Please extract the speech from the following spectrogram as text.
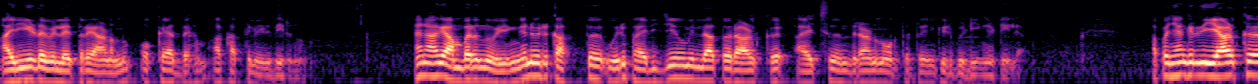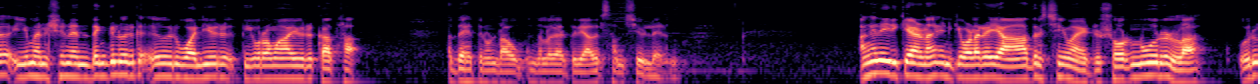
അരിയുടെ വില എത്രയാണെന്നും ഒക്കെ അദ്ദേഹം ആ കത്തിൽ എഴുതിയിരുന്നു. ഞാൻ ആകെ അമ്പരന്ന് പോയി. ഇങ്ങനെ ഒരു കത്ത് ഒരു പരിചയവുമില്ലാത്ത ഒരാൾക്ക് അയച്ചത് എന്തിനാണെന്ന് ഓർത്തിട്ട് എനിക്കൊരു പിടിയും കിട്ടിയില്ല. അപ്പോൾ ഞാൻ കരുതി ഇയാൾക്ക് ഈ മനുഷ്യന് എന്തെങ്കിലും ഒരു ഒരു വലിയൊരു തീവ്രമായൊരു കഥ അദ്ദേഹത്തിനുണ്ടാവും എന്നുള്ള കാര്യത്തിൽ യാതൊരു സംശയമില്ലായിരുന്നു അങ്ങനെ ഇരിക്കുകയാണ് എനിക്ക് വളരെ യാദൃശ്യമായിട്ട് ഷൊർണൂരുള്ള ഒരു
